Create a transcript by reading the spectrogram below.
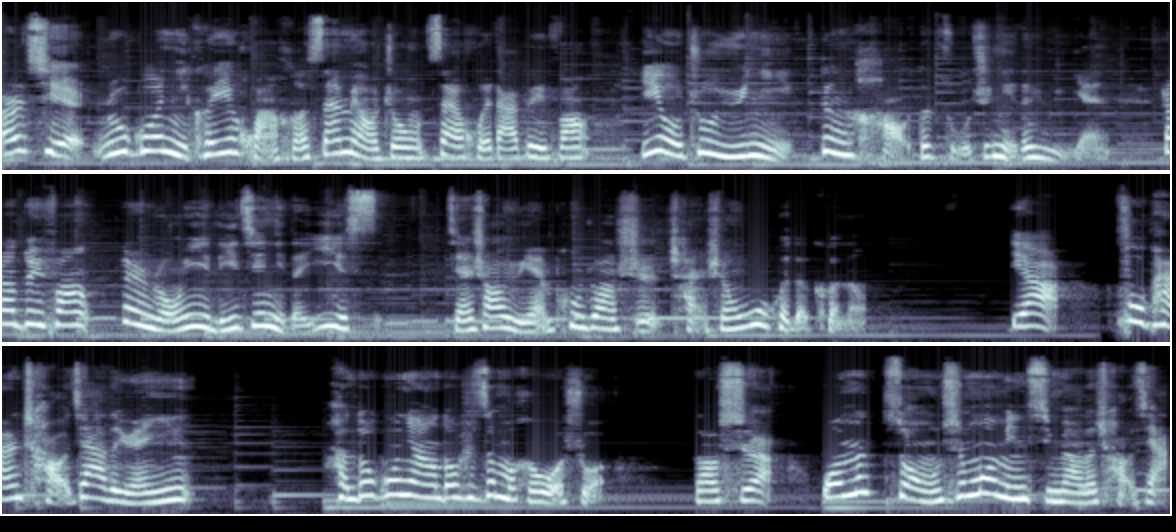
而且，如果你可以缓和三秒钟再回答对方，也有助于你更好的组织你的语言，让对方更容易理解你的意思，减少语言碰撞时产生误会的可能。第二，复盘吵架的原因，很多姑娘都是这么和我说：“老师，我们总是莫名其妙的吵架，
